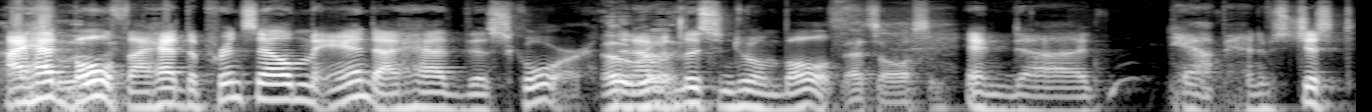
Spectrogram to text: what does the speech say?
I had both. I had the Prince album and I had the score, Oh, and I would listen to them both. That's awesome. and uh, yeah, man, it was just.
